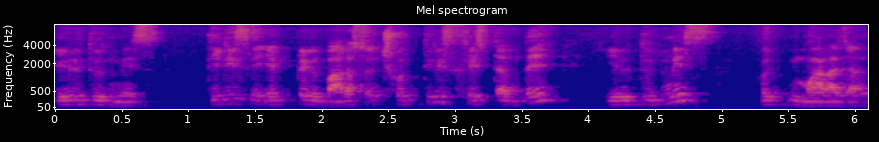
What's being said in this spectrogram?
ইলতুৎমিশ। তিরিশে এপ্রিল বারোশো ছত্রিশ খ্রিস্টাব্দে ইলতুৎমিশ হ- মারা যান।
